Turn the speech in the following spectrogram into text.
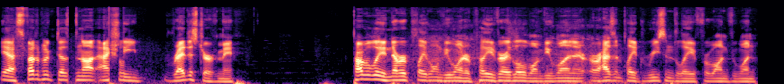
Yeah, Svatopluk does not actually register for me. Probably never played 1v1 or played very little 1v1 or hasn't played recently for 1v1.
